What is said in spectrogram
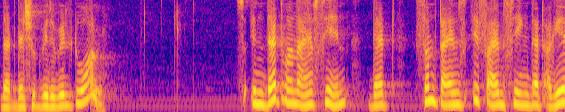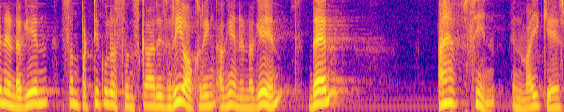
that they should be revealed to all. So in that one I have seen that sometimes if I am seeing that again and again some particular sanskar is reoccurring again and again, then I have seen in my case,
